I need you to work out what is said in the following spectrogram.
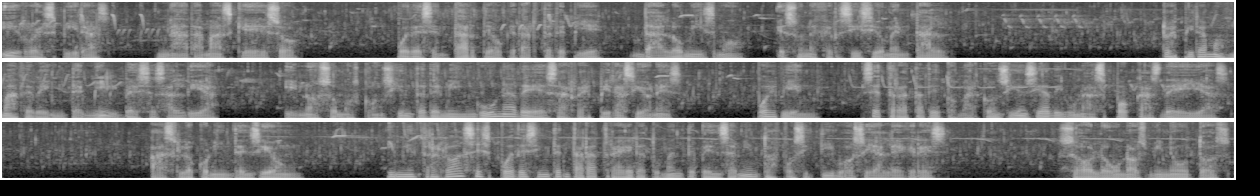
y respiras Nada más que eso. Puedes sentarte o quedarte de pie, da lo mismo, es un ejercicio mental. Respiramos más de 20.000 veces al día y no somos conscientes de ninguna de esas respiraciones. Pues bien, se trata de tomar conciencia de unas pocas de ellas. Hazlo con intención y mientras lo haces puedes intentar atraer a tu mente pensamientos positivos y alegres. Solo unos minutos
